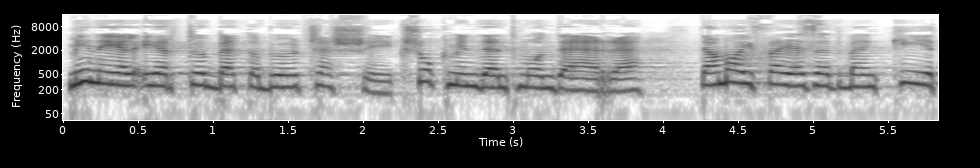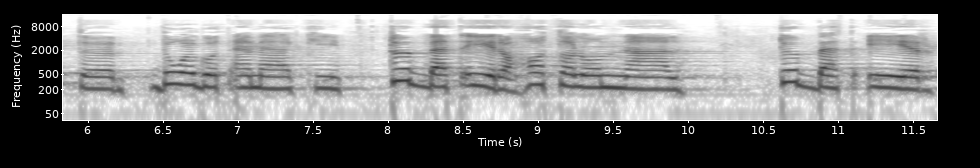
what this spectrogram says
Minél ér többet a bölcsesség? Sok mindent mond erre, de a mai fejezetben két dolgot emel ki. Többet ér a hatalomnál, többet ér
